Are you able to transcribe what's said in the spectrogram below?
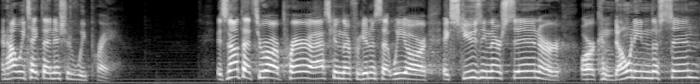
And how we take the initiative, we pray. It's not that through our prayer asking their forgiveness that we are excusing their sin or, or condoning the sin,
